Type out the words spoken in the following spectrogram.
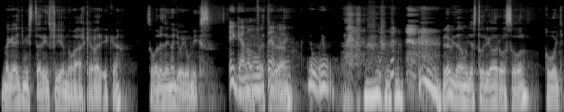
meg egy Mr. film noir keveréke. Szóval ez egy nagyon jó mix. Igen, amúgy tényleg. Jó, jó. Röviden amúgy a sztori arról szól, hogy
